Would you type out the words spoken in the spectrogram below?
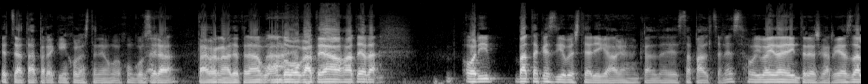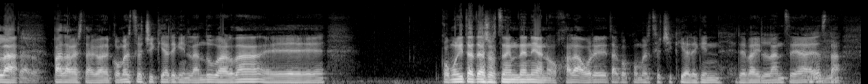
eta taperrekin jolasten egon jongo zera taberna batetara ondo bokatea batea hori batak ez dio besteari kalde zapaltzen, ez? Hori bai da interesgarria, ez dala claro. bata besteak, komertzio txikiarekin landu behar da, e, komunitatea sortzen denean, ojala, horretako komertzio txikiarekin ere bai lantzea, ez? Mm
